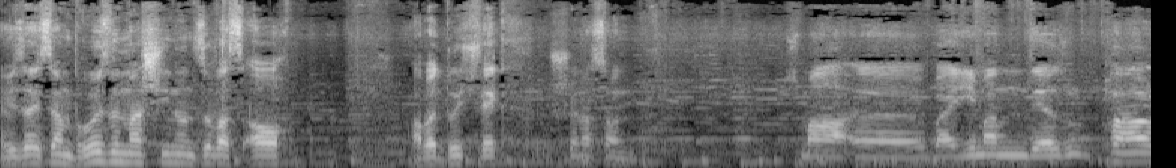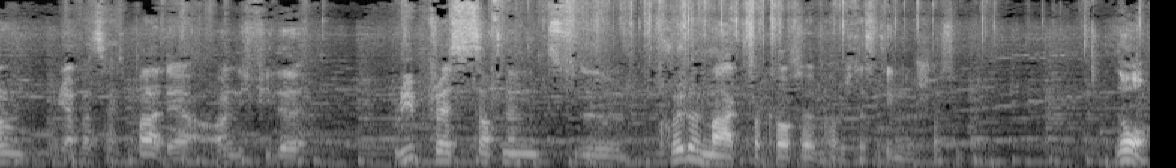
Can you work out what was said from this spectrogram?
wie soll ich sagen, Bröselmaschine und sowas auch. Aber durchweg schöner Sound. Ich mal äh, bei jemandem, der so ein paar, ja was heißt paar, der ordentlich viele Represses auf einem äh, Krödelmarkt verkauft hat, habe ich das Ding geschossen. So,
